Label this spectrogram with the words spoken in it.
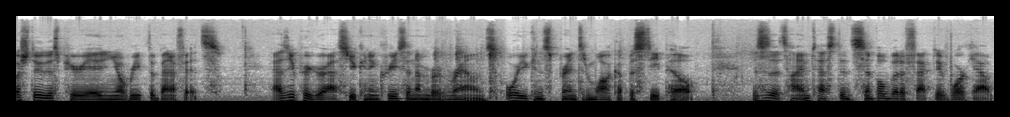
Push through this period and you'll reap the benefits. As you progress, you can increase the number of rounds, or you can sprint and walk up a steep hill. This is a time tested, simple but effective workout.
